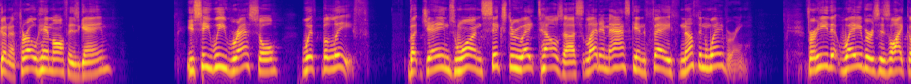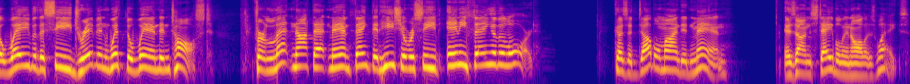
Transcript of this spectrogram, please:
gonna throw Him off His game? You see, we wrestle with belief. But James 1 6 through 8 tells us, let him ask in faith, nothing wavering. For he that wavers is like a wave of the sea driven with the wind and tossed. For let not that man think that he shall receive anything of the Lord. Because a double minded man is unstable in all his ways.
